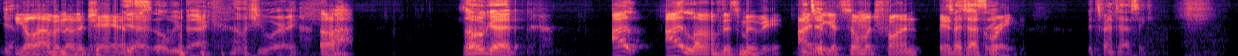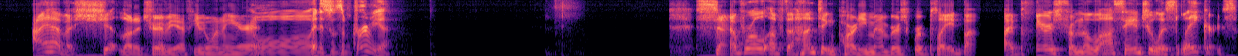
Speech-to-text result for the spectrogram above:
Yeah. you'll have another chance." yeah, they'll be back. Don't you worry. Ugh. So good. I I love this movie. I too. think it's so much fun. It's, fantastic. great. It's fantastic. I have a shitload of trivia if you want to hear it. Oh, us with some trivia. Several of the hunting party members were played by, by players from the Los Angeles Lakers.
